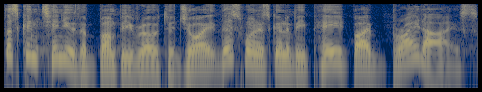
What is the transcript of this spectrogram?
Let's continue the bumpy road to joy. This one is going to be paved by Bright Eyes.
